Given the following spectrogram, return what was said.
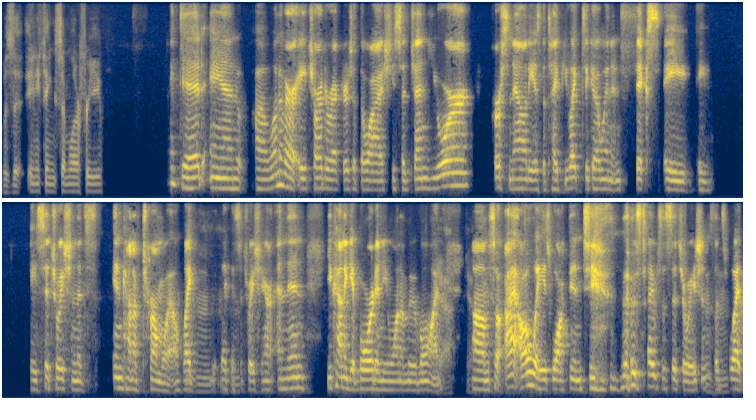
was it anything similar for you? I did, and uh, one of our HR directors at the Y, she said, "Jen, your personality is the type you like to go in and fix a a a situation that's in kind of turmoil, like mm-hmm. like the mm-hmm. situation here, and then you kind of get bored and you want to move on. Yeah, yeah. Um, so I always walked into those types of situations. Mm-hmm. That's what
